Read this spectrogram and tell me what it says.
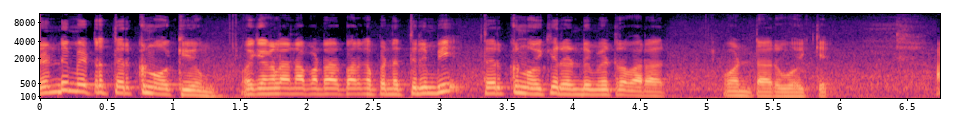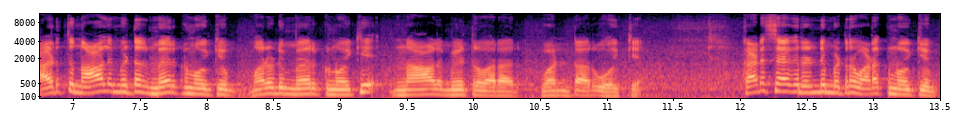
ரெண்டு மீட்டர் தெற்கு நோக்கியும் ஓகேங்களா என்ன பண்ணுறாரு பாருங்கள் பின்னர் திரும்பி தெற்கு நோக்கி ரெண்டு மீட்டர் வரார். வந்துட்டார் ஓகே அடுத்து நாலு மீட்டர் மேற்கு நோக்கியும் மறுபடியும் மேற்கு நோக்கி நாலு மீட்டர் வரார். வந்துட்டார் ஓகே. கடைசியாக ரெண்டு மீட்டர் வடக்கு நோக்கியும்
